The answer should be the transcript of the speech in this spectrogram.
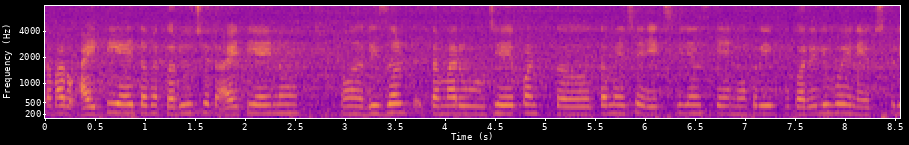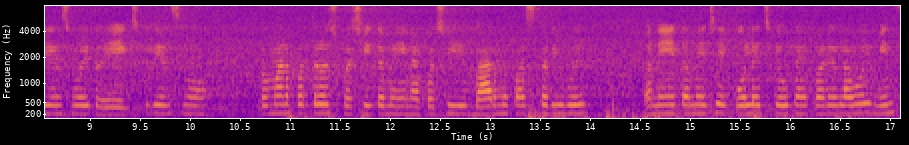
તમારું આઈટીઆઈ તમે કર્યું છે, તો આઈટીઆઈનું રિઝલ્ટ તમારું જે પણ તમે છે, એક્સપિરિયન્સ કે નોકરી કરેલી હોય ને, એક્સપિરિયન્સ હોય, તો એ એક્સપિરિયન્સનું પ્રમાણપત્ર જ પછી તમે એના પછી બારમું પાસ કર્યું હોય. અને તમે છે કોલેજ કે એવું કાંઈ કરેલા હોય, મીન્સ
